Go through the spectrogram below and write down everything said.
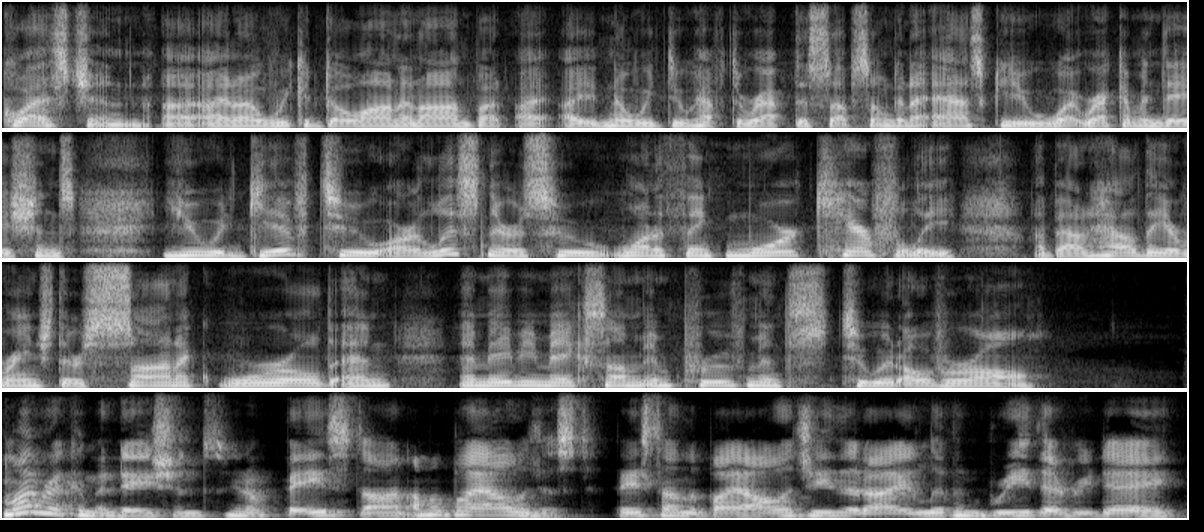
question. Uh, I know we could go on and on, but I, I, know we do have to wrap this up. So I'm going to ask you what recommendations you would give to our listeners who want to think more carefully about how they arrange their sonic world and, and maybe make some improvements to it overall. My recommendations, you know, based on, I'm a biologist, based on the biology that I live and breathe every day,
